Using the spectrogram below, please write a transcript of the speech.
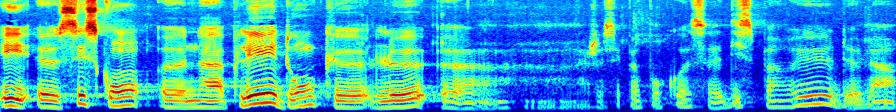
Et euh, c'est ce qu'on euh, a appelé donc le. je ne sais pas pourquoi ça a disparu de la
